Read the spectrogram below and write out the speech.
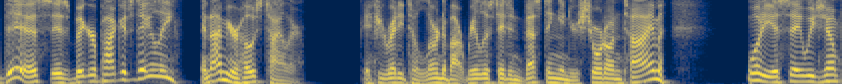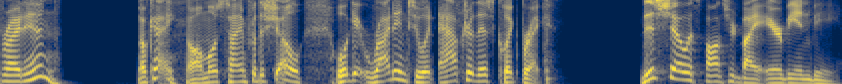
This is Bigger Pockets Daily, and I'm your host, Tyler. If you're ready to learn about real estate investing and you're short on time, what do you say we jump right in? Okay, almost time for the show. We'll get right into it after this quick break. This show is sponsored by Airbnb.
